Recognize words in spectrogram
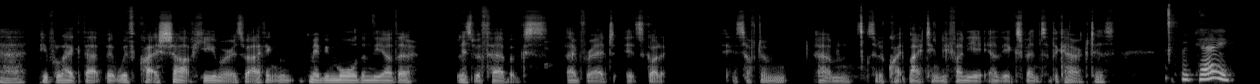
uh, people like that, but with quite a sharp humor as well. I think maybe more than the other Elizabeth Fair books I've read. It's got it's often um, sort of quite bitingly funny at the expense of the characters. Okay.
